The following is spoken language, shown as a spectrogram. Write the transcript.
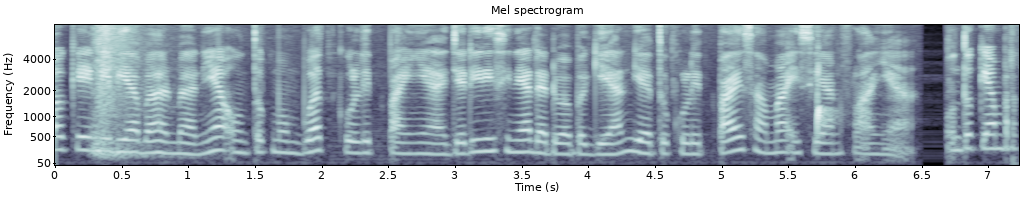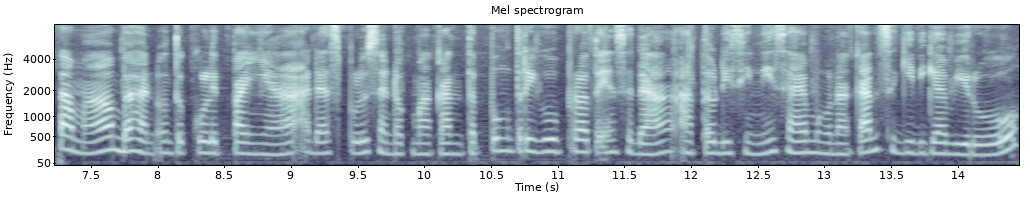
Oke, ini dia bahan-bahannya untuk membuat kulit pie-nya. Jadi di sini ada dua bagian, yaitu kulit pie sama isian flan-nya. Untuk yang pertama, bahan untuk kulit pie-nya ada 10 sendok makan tepung terigu protein sedang atau di sini saya menggunakan segitiga biru.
